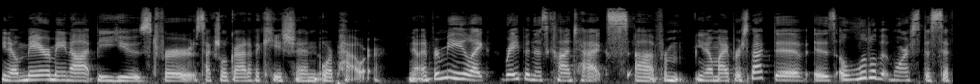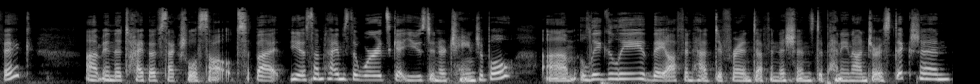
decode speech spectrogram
you know, may or may not be used for sexual gratification or power. Know, and for me, like rape in this context, uh, from, you know, my perspective is a little bit more specific. Um, in the type of sexual assault. But, you know, sometimes the words get used interchangeable. Um, legally, they often have different definitions depending on jurisdiction.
